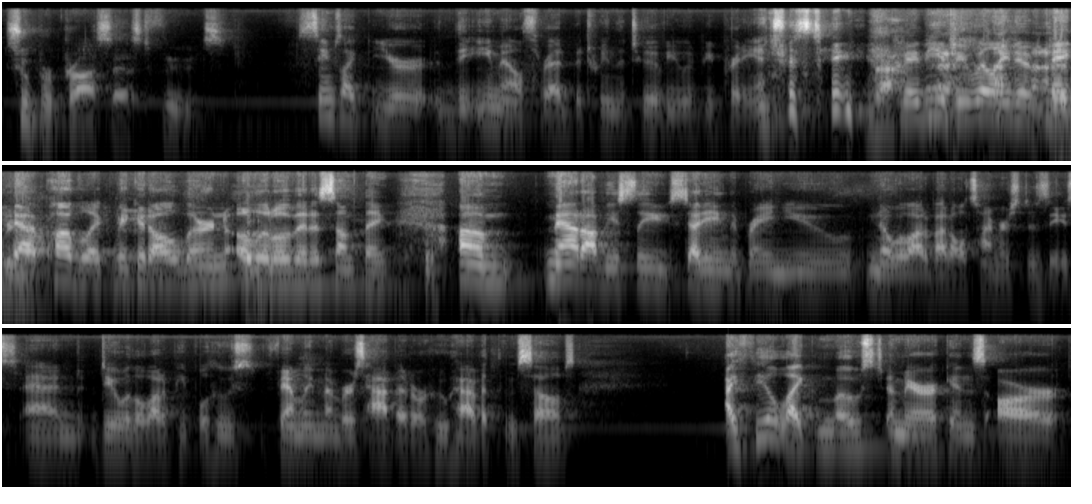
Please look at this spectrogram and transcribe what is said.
super processed foods. Seems like your the email thread between the two of you would be pretty interesting. Maybe you'd be willing to make that not. public. We could all learn a little bit of something. Um, Matt, obviously studying the brain, you know a lot about Alzheimer's disease and deal with a lot of people whose family members have it or who have it themselves. I feel like most Americans are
